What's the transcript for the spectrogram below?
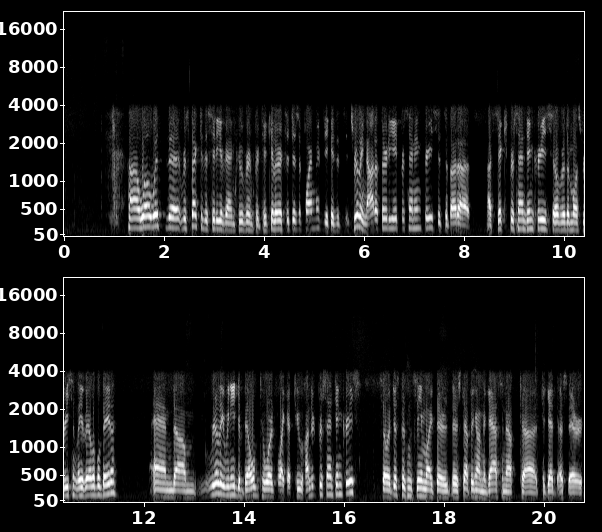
Uh, well, with the respect to the city of Vancouver in particular, it's a disappointment because it's, it's really not a 38% increase. It's about a, a 6% increase over the most recently available data. And um, really, we need to build towards like a 200% increase. So it just doesn't seem like they're they're stepping on the gas enough to to get us there,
